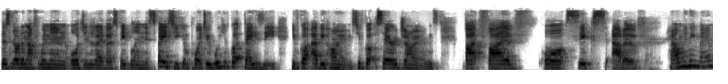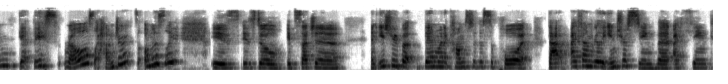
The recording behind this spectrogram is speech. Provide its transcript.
there's not enough women or gender diverse people in this space, you can point to, well, you've got Daisy, you've got Abbey Holmes, you've got Sarah Jones, but five or six out of how many men get these roles? Like hundreds honestly is is still it's such a an issue. But then when it comes to the support that i found really interesting that i think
